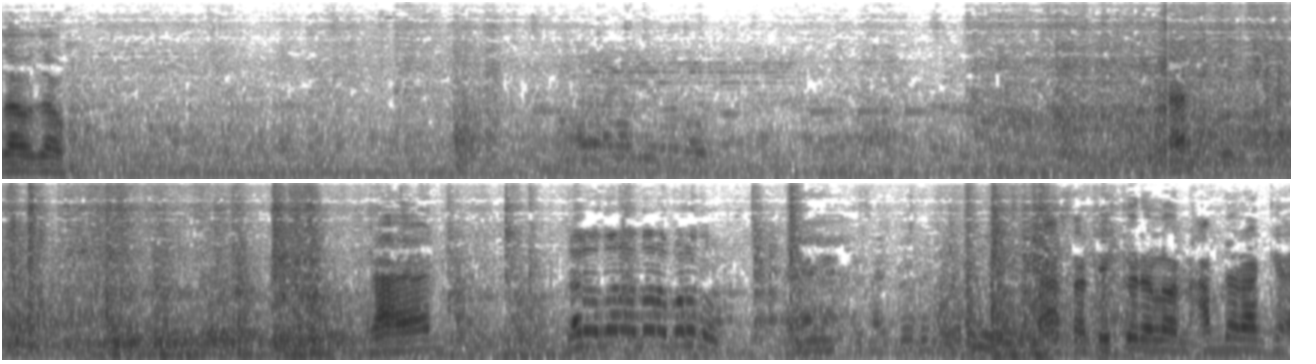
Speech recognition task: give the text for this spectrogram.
যাও যাও হ্যাঁ রাহেন ধরো ধরো ধরো বলো তো রাস্তা ঠিক করে লন আপনারা কে-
